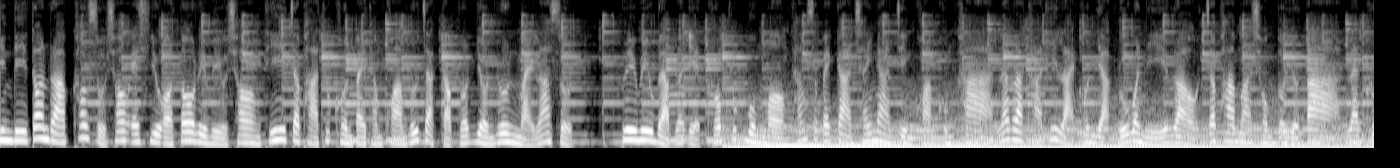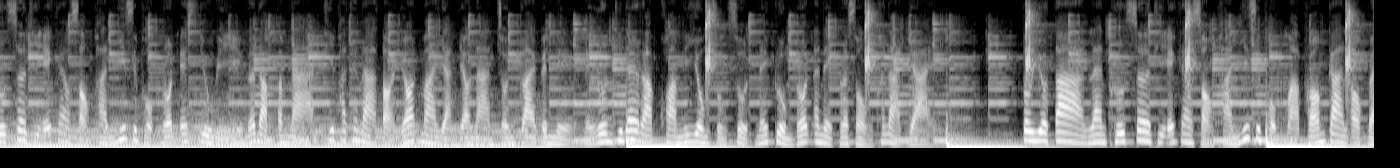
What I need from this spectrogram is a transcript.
ยินดีต้อนรับเข้าสู่ช่อง SU Auto Review ช่องที่จะพาทุกคนไปทำความรู้จักกับรถยนต์รุ่นใหม่ล่าสุด รีวิวแบบละเอียดครบทุกมุมมองทั้งสเปคการใช้งานจริงความคุ้มค่า และราคาที่หลายคนอยากรู้วันนี้เราจะพามาชม Toyota Land Cruiser TXL 2026 รถ SUV ระดับตำนานที่พัฒนาต่อยอดมาอย่างยาวนานจนกลายเป็นหนึ่งในรุ่นที่ได้รับความนิยมสูงสุดในกลุ่มรถอเนกประสงค์ขนาดใหญ่ Toyota Land Cruiser TXL 2026 มาพร้อมการออกแบ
